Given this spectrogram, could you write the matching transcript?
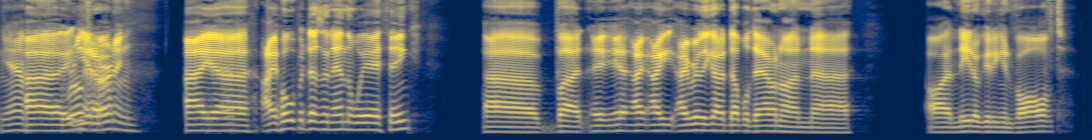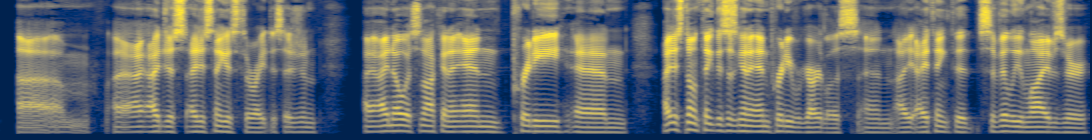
Yeah, Uh, the world's you know, burning. I uh, I hope it doesn't end the way I think. Uh, but I I, I really got to double down on uh, on NATO getting involved. Um, I, I just I just think it's the right decision. I, I know it's not going to end pretty, and I just don't think this is going to end pretty regardless. And I, I think that civilian lives are,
